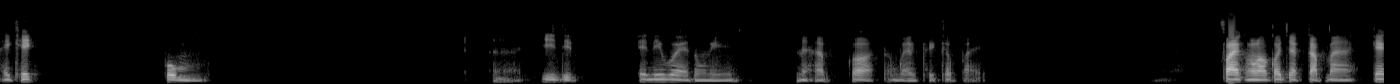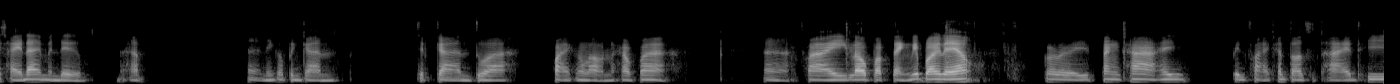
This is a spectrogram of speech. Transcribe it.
ให้คลิกปุ่ม edit anywhere ตรงนี้นะครับ ก็ทำการคลิกเข้าไป ไฟล์ของเราก็จะกลับมาแก้ไขได้เหมือนเดิมนะครับอันนี้ก็เป็นการจัดการตัวไฟล์ของเรานะครับว่าาไฟล์เราปรับแต่งเรียบร้อยแล้ว ก็เลยตั้งค่าให้เป็นไฟล์ขั้นตอนสุดท้ายที่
